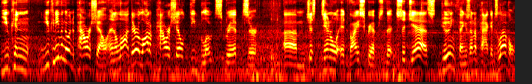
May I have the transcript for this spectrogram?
You can you can even go into PowerShell, and a lot there are a lot of PowerShell debloat scripts or um, just general advice scripts that suggest doing things on a package level.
